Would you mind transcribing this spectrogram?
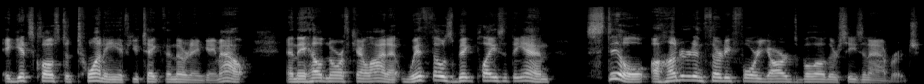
It gets close to 20 if you take the Notre Dame game out. And they held North Carolina with those big plays at the end, still 134 yards below their season average.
